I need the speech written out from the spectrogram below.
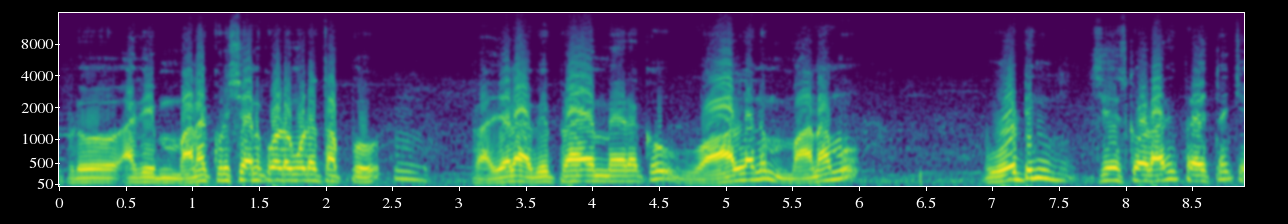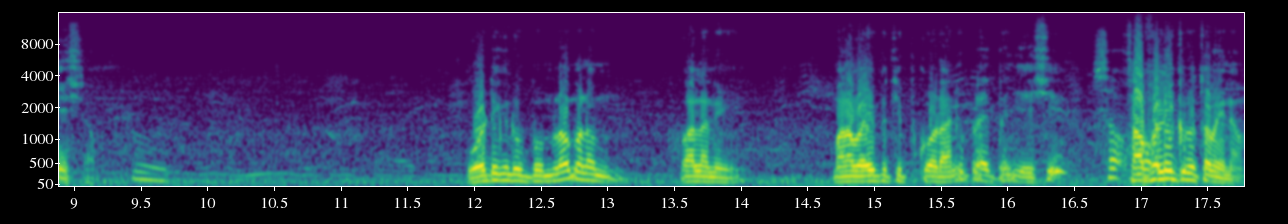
ఇప్పుడు అది మన కృషి అనుకోవడం కూడా తప్పు. ప్రజల అభిప్రాయం మేరకు వాళ్ళను మనము ఓటింగ్ చేసుకోవడానికి ప్రయత్నం చేసినాం. ఓటింగ్ రూపంలో మనం వాళ్ళని మన వైపు తిప్పుకోవడానికి ప్రయత్నం చేసి సఫలీకృతమైనాం.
